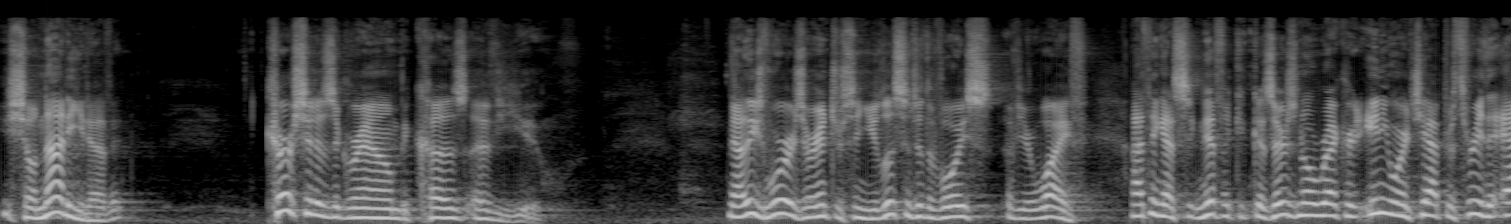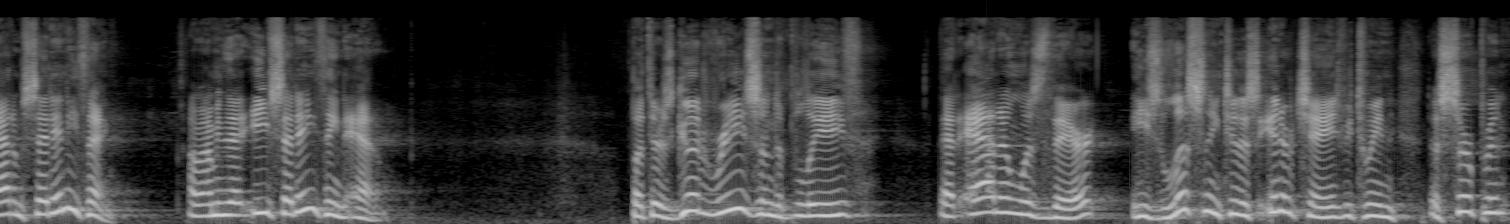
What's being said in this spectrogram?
you shall not eat of it. Cursed is the ground because of you. Now, these words are interesting. You listen to the voice of your wife. I think that's significant because there's no record anywhere in chapter 3 that Adam said anything. I mean, that Eve said anything to Adam. But there's good reason to believe that Adam was there. He's listening to this interchange between the serpent,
